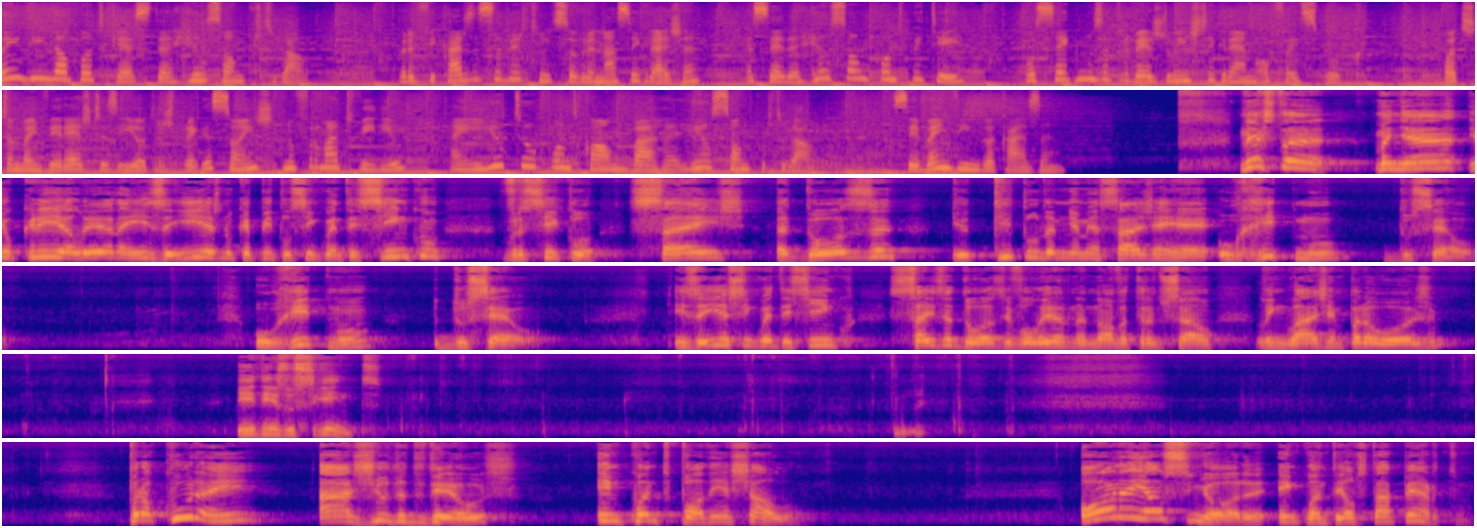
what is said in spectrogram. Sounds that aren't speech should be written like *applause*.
Bem-vindo ao podcast da Hillsong Portugal. Para ficares a saber tudo sobre a nossa igreja, acede a hillsong.pt ou segue-nos através do Instagram ou Facebook. Podes também ver estas e outras pregações no formato vídeo em youtube.com.br hillsongportugal. Seja bem-vindo a casa. Nesta manhã eu queria ler em Isaías, no capítulo 55, versículo 6 a 12, e o título da minha mensagem é O Ritmo do Céu. O Ritmo do Céu. Isaías 55, 6 a 12, eu vou ler na nova tradução Linguagem para hoje, e diz o seguinte. Procurem a ajuda de Deus enquanto podem achá-lo. Orem ao Senhor enquanto Ele está perto.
